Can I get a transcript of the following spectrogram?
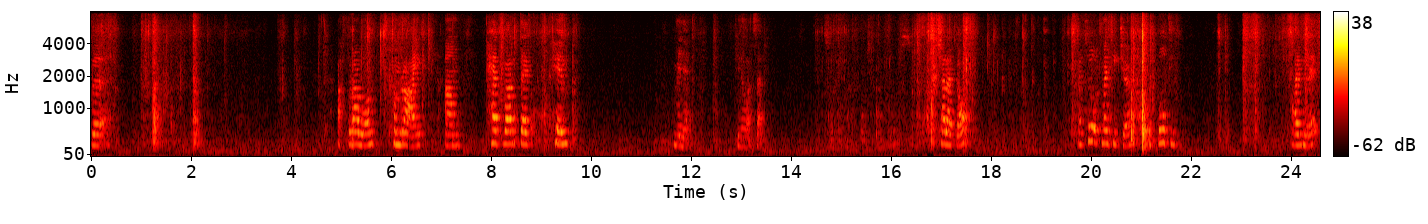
fy athrawon Cymraeg am 45 minute. Do you know what I said? Like 45 I talked to my teacher for 45 minutes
